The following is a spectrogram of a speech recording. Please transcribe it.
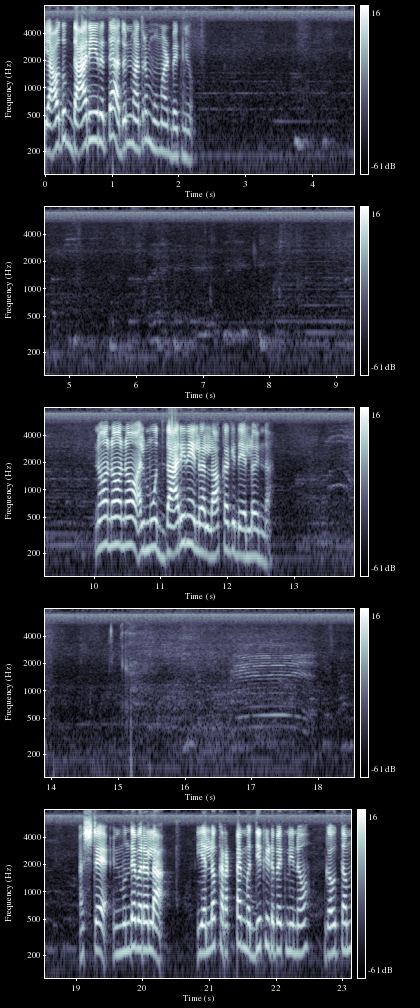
ಯಾವುದಕ್ಕೆ ದಾರಿ ಇರುತ್ತೆ ಅದನ್ನ ಮಾತ್ರ ಮೂವ್ ಮಾಡ್ಬೇಕು ನೀವು. ನೋ ನೋ ನೋ ಅಲ್ಲಿ ಮೂ ದಾರಿನೇ ಇಲ್ವ ಲಾಕ್ ಆಗಿದೆ ಎಲ್ಲೋ ಇಂದ. ಅಷ್ಟೇ ಇನ್ನು ಮುಂದೆ ಬರಲ್ಲ. ಎಲ್ಲೋ ಕರೆಕ್ಟಾಗಿ ಮಧ್ಯಕ್ಕೆ ಇಡಬೇಕು ನೀನು, ಗೌತಮ್.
